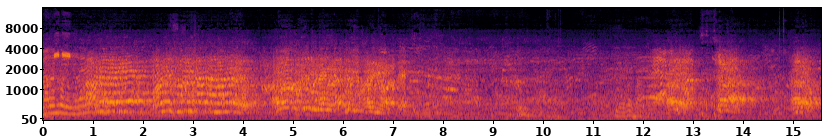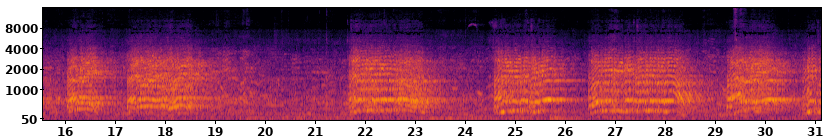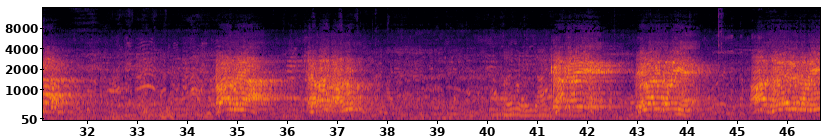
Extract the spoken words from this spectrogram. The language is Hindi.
Vamos, vamos, vamos. क्या करें सेवा की कमी है और समय की कमी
